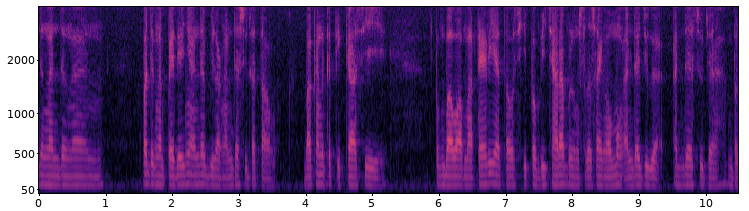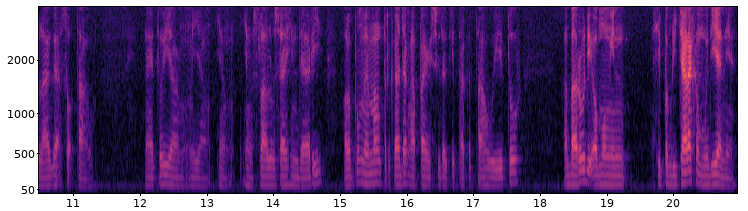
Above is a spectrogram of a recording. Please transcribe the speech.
dengan dengan apa dengan pedenya Anda bilang Anda sudah tahu. Bahkan ketika si pembawa materi atau si pembicara belum selesai ngomong Anda juga Anda sudah belagak sok tahu. Nah itu yang yang yang yang selalu saya hindari. Walaupun memang terkadang apa yang sudah kita ketahui itu eh, baru diomongin si pembicara kemudian ya.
